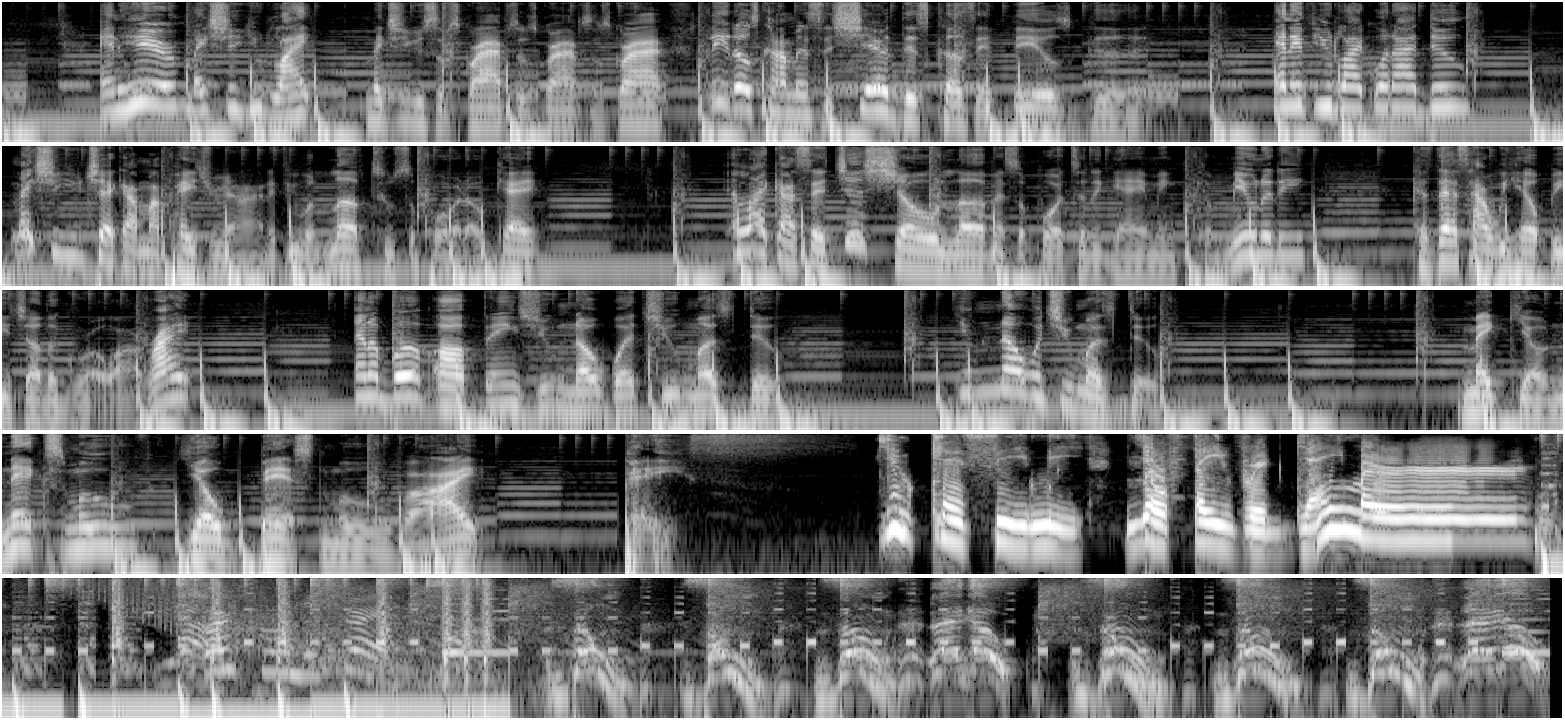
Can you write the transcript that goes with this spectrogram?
And here, make sure you like, make sure you subscribe, subscribe, subscribe. Leave those comments and share this because it feels good. And if you like what I do, make sure you check out my Patreon if you would love to support, okay? And like I said, just show love and support to the gaming community because that's how we help each other grow, all right? And above all things, you know what you must do. You know what you must do. Make your next move your best move, all right? Peace. You can see me, your favorite gamer. Zoom, zoom, zoom, let go. Zoom, zoom, zoom, let go.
